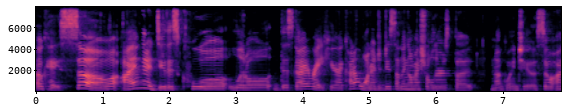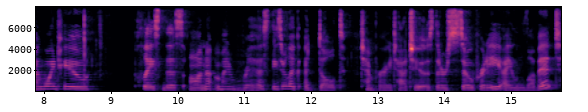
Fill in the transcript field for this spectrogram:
Okay, so I'm gonna do this cool little, this guy right here. I kind of wanted to do something on my shoulders, but I'm not going to. So I'm going to place this on my wrist. These are like adult temporary tattoos that are so pretty. I love it.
